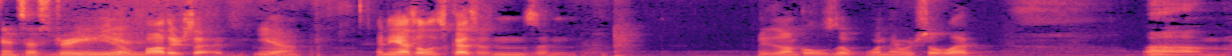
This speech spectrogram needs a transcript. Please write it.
Ancestry, you know, and- father's side. Yeah. and he has all his cousins and his uncles that when they were still alive. Um,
